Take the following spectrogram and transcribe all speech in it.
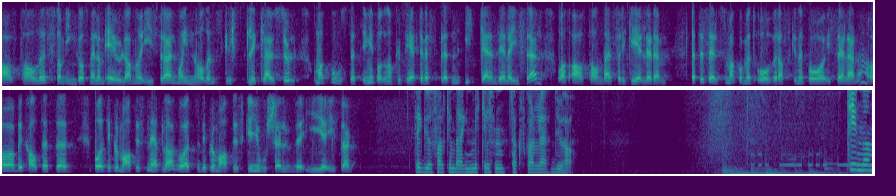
avtaler som inngås mellom EU-land og Israel må inneholde en skriftlig klausul om at bosettinger på den okkuperte Vestbredden ikke er en del av Israel, og at avtalen derfor ikke gjelder dem. Dette ser ut som har kommet overraskende på israelerne og blir kalt et både diplomatisk nederlag og et diplomatisk jordskjelv i Israel. Sigurd Falkenberg Mikkelsen, takk skal du ha. Tiden er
